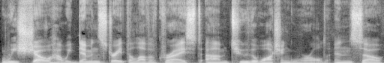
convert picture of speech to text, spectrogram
we show how we demonstrate the love of Christ um, to the watching world. And so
